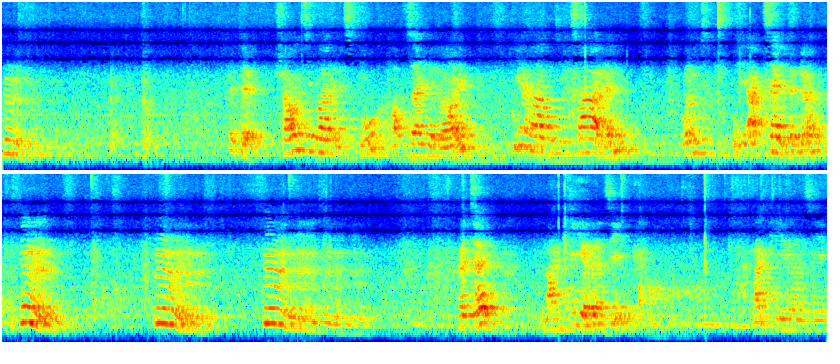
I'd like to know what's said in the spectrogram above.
Hm. Bitte, schauen Sie mal ins Buch auf Seite 9. Hier haben Sie Zahlen und die Akzente, ne? Hm. Hm. Hm. Hm. hm, hm. Bitte markieren Sie. Markieren Sie.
